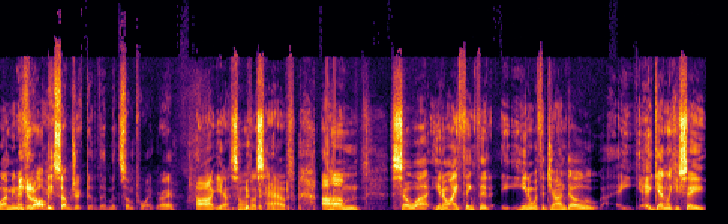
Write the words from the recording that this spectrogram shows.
Well, I mean, we I could think, all be subject of them at some point, right? Uh, yeah, some of us have. um, so, uh, you know, I think that, you know, with the John Doe, again, like you say,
